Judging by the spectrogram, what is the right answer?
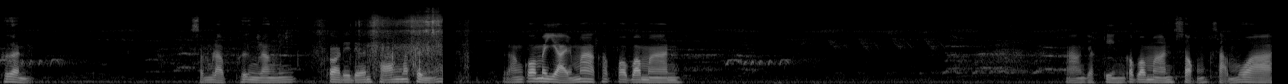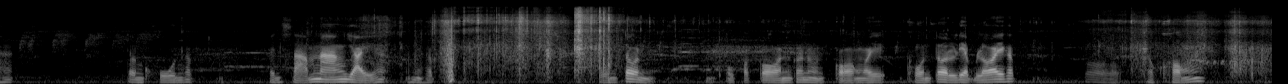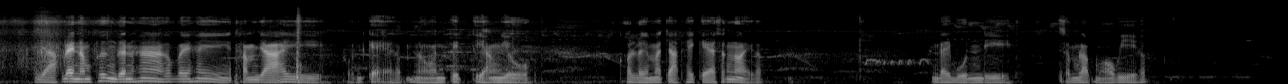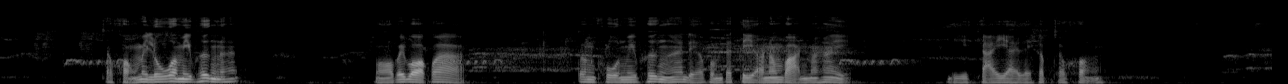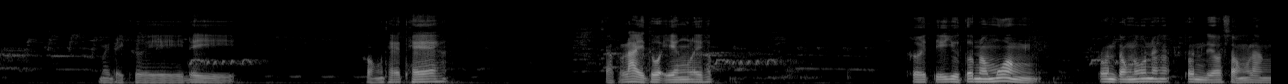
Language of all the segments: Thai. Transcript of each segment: เพื่อนๆสำหรับพึ่งรังนี้ก็ได้เดินทางมาถึงครับรังก็ไม่ใหญ่มากครับพอประมาณ ห่างจากกิ่งก็ประมาณสองสามวาฮะต้นคูณครับ เป็นสามนางใหญ่ฮะนี่ครับโคนต้น อุปกรณ์ก็นอนกองไว้โคนต้นเรียบร้อยครับ ก็เจ้าของอยากได้น้ำผึ้งเดือนห้าครับไปให้ทำยาให้ คนแก่ครับนอนติดเตียงอยู่ ก็เลยมาจัดให้แกสักหน่อยครับ ได้บุญดีสำหรับหมอวีครับ เจ้าของไม่รู้ว่ามีผึ้งนะฮะหมอไปบอกว่า ต้นคูณมีผึ้งนะเดี๋ยวผมจะตีเอาน้ำหวานมาให้ ดีใจใหญ่เลยครับเจ้าของ ไม่ได้เคยได้ของแท้ๆจากไล่ตัวเองเลยครับ ยตีอยู่ต้นมะม่วง ต้นตรงนู้นนะฮะต้นเดียวสองลัง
